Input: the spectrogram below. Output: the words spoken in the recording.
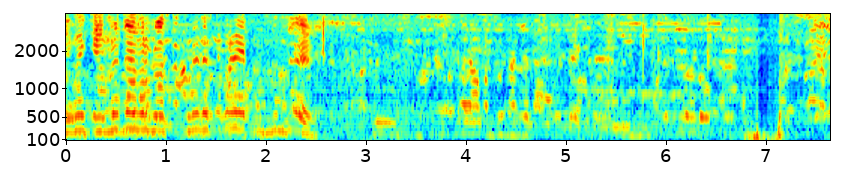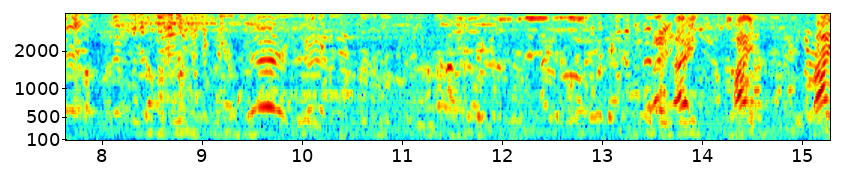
ভাই ক্যামেরাটা আমার নষ্ট করে নষ্ট করে বন্ধুরে ভাই ভাই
